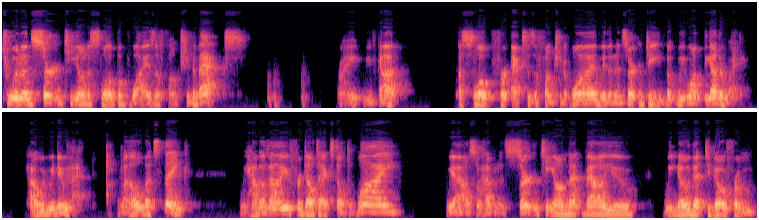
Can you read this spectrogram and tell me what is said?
to an uncertainty on a slope of y as a function of x? Right? We've got a slope for x as a function of y with an uncertainty, but we want the other way. How would we do that? Well, let's think. We have a value for delta x, delta y. We also have an uncertainty on that value. We know that to go from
